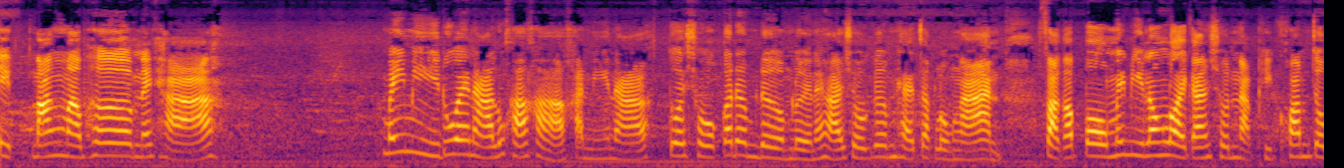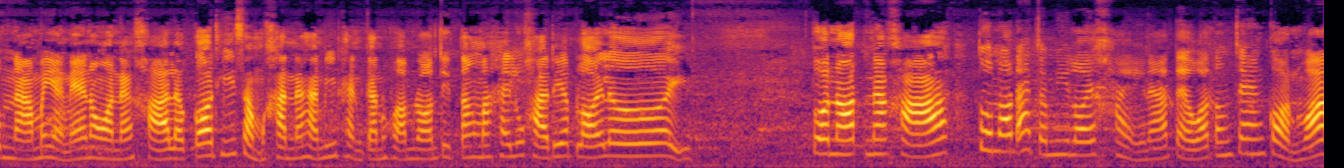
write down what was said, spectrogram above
ติดตั้งมาเพิ่มนะคะ ไม่มีด้วยนะลูกค้าขาคันนี้นะ ตัวโชคก็เดิมๆเลยนะคะ โชคเดิมแท้จากโรงงาน ฝากระโปรงไม่มีร่องรอยการชนหนักพลิกคว่ำจมน้ำมาอย่างแน่นอนนะคะ แล้วก็ที่สำคัญนะคะ มีแผ่นกันความร้อนติดตั้งมาให้ลูกค้าเรียบร้อยเลย ตัวน็อตนะคะ ตัวน็อตอาจจะมีรอยไขนะ แต่ว่าต้องแจ้งก่อนว่า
